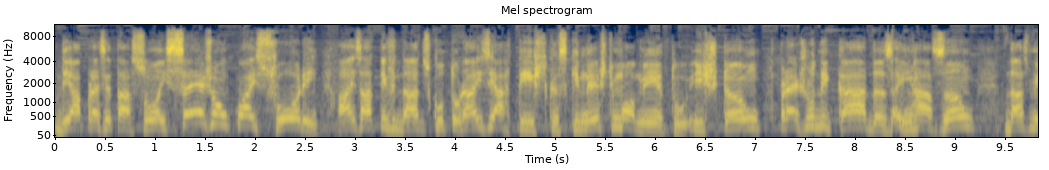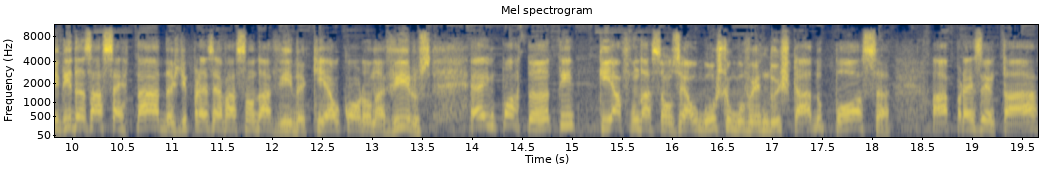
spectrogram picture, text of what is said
de apresentações, sejam quais forem as atividades culturais e artísticas que neste momento estão prejudicadas em razão das medidas acertadas de preservação da vida, que é o coronavírus, é importante que a Fundação Zé Augusto, o governo do estado, possa apresentar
